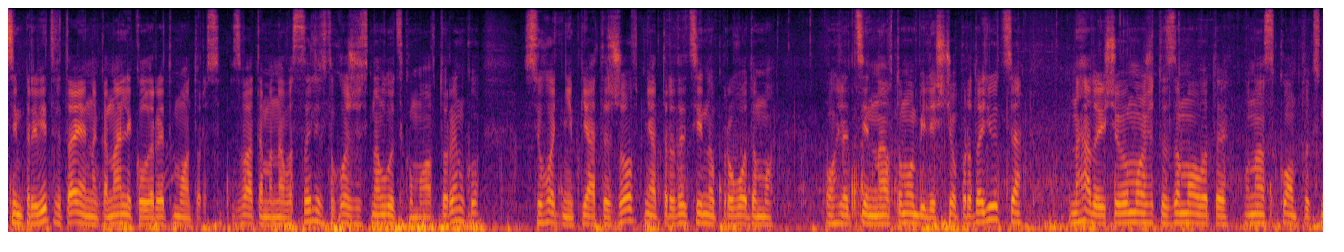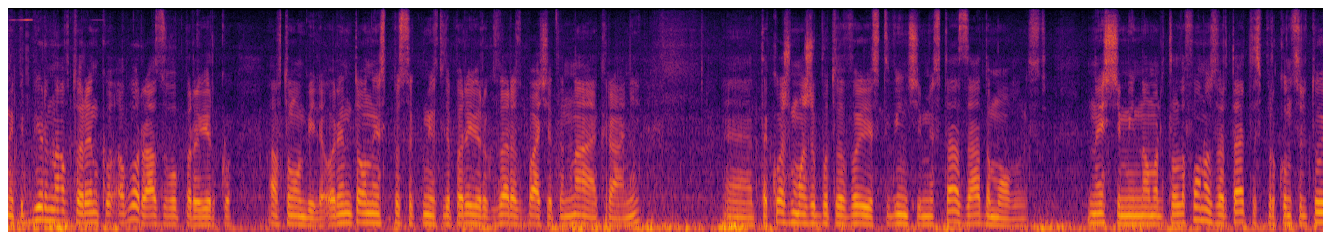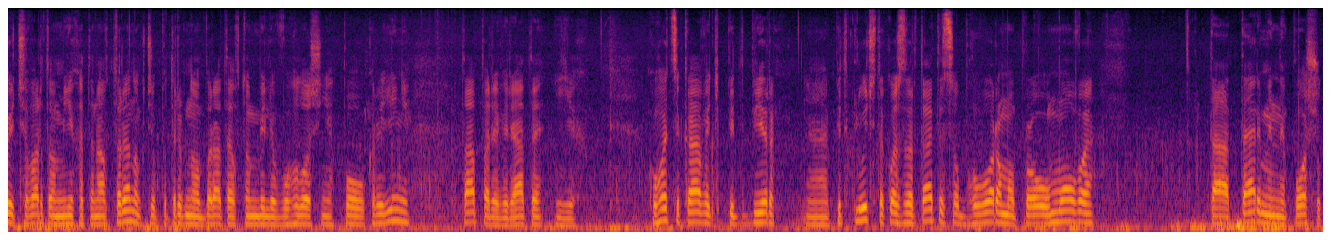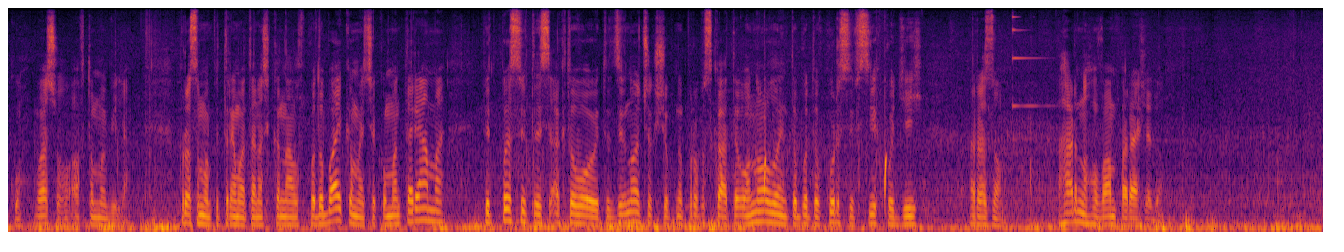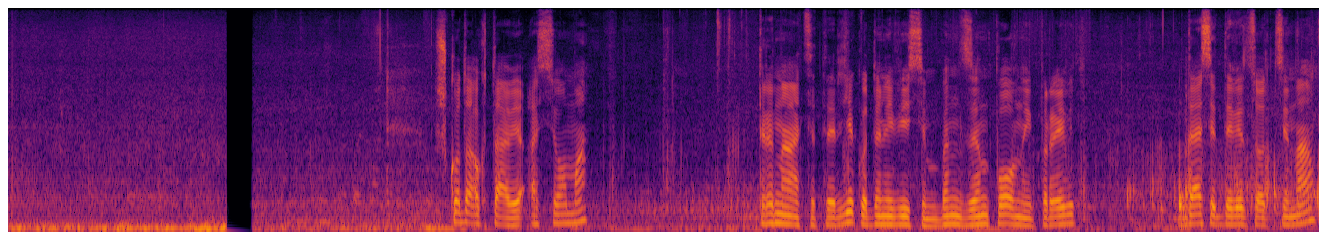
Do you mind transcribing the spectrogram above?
Всім привіт, вітаю на каналі Colorit Motors. Звати мене Василь, знаходжусь на Луцькому авторинку. Сьогодні 5 жовтня. Традиційно проводимо огляд цін на автомобілі, що продаються. Нагадую, що ви можете замовити у нас комплексний підбір на авторинку або разову перевірку автомобіля. Орієнтовний список міст для перевірок зараз бачите на екрані. Е, Також може бути виїзд в інші міста за домовленістю. Нижче мій номер телефону, звертайтесь, проконсультую, чи варто вам їхати на авторинок, чи потрібно обирати автомобілі в оголошеннях по Україні та перевіряти їх. Кого цікавить підбір е, під ключ, також звертайтесь, обговоримо про умови та терміни пошуку вашого автомобіля. Просимо підтримати наш канал вподобайками чи коментарями. Підписуйтесь, активуйте дзвіночок, щоб не пропускати оновлень та бути в курсі всіх подій разом. Гарного вам перегляду! Шкода Октавія А7. 13 рік, 1,8 бензин, повний привід. 10 900 ціна.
